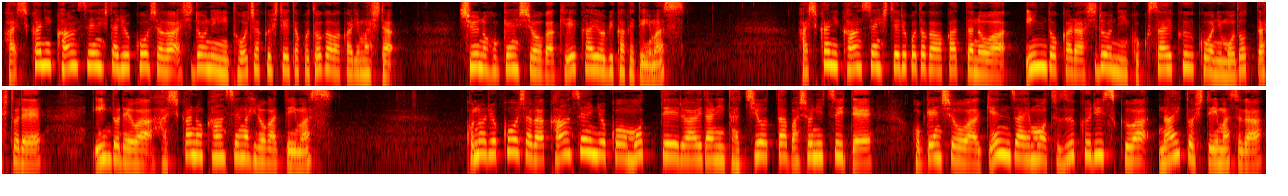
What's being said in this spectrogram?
はしかに感染した旅行者がシドニーに到着していたことが分かりました。州の保健省が警戒を呼びかけています。はしかに感染していることが分かったのは、インドからシドニー国際空港に戻った人で、インドでははしかの感染が広がっています。この旅行者が感染力を持っている間に立ち寄った場所について、保健省は現在も続くリスクはないとしていますが、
